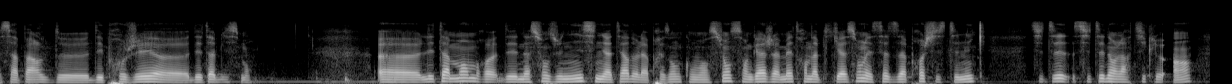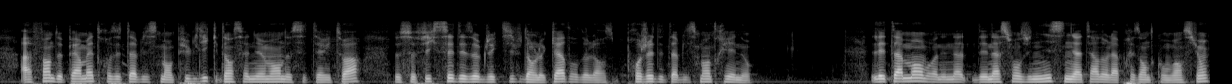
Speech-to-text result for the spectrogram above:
ça parle de, des projets d'établissement. Euh, L'État membre des Nations Unies, signataire de la présente convention, s'engage à mettre en application les sept approches systémiques citées, dans l'article 1, afin de permettre aux établissements publics d'enseignement de ces territoires de se fixer des objectifs dans le cadre de leurs projets d'établissement triennaux. L'État membre des, Na des, Nations Unies, signataire de la présente convention,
